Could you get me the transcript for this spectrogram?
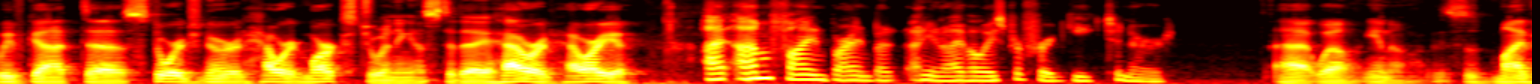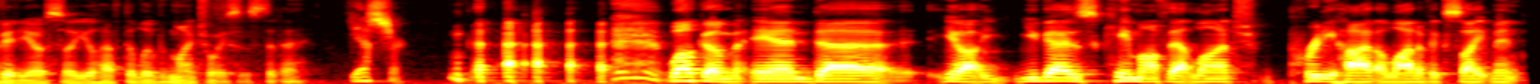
we've got uh, storage nerd Howard Marks joining us today. Howard, how are you? I, I'm fine, Brian, but uh, you know I've always preferred geek to nerd. Uh, well, you know, this is my video, so you'll have to live with my choices today. Yes, sir. Welcome, and uh, you know, you guys came off that launch pretty hot, a lot of excitement.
